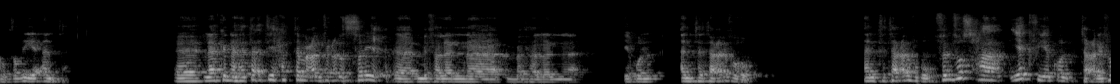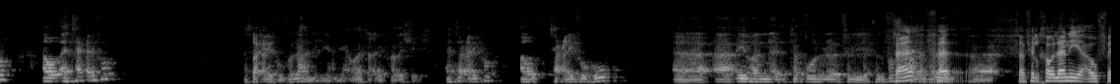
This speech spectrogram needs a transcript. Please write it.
القضية أنت. لكنها تأتي حتى مع الفعل الصريح. مثلا مثلا يقول أنت تعرفه. أنت تعرفه. في الفصحى يكفي يقول تعرفه أو أتعرفه؟ أتعرف فلانا يعني أو أتعرف هذا الشيء. أتعرفه أو تعرفه آه، آه، أيضا تقول في الفصحى ف... آه، ففي الخولانيه أو في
